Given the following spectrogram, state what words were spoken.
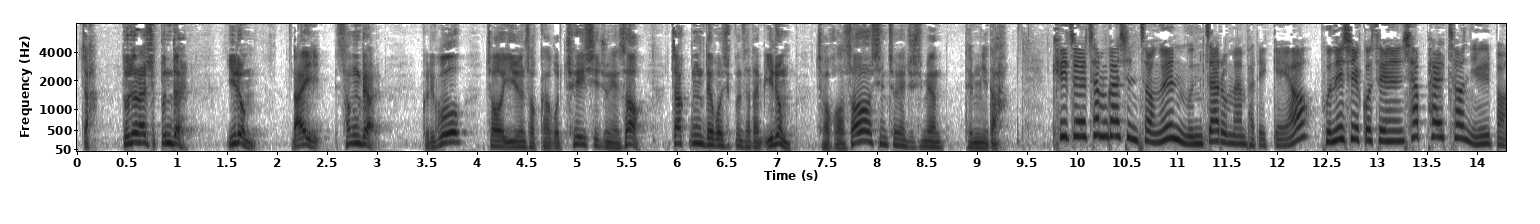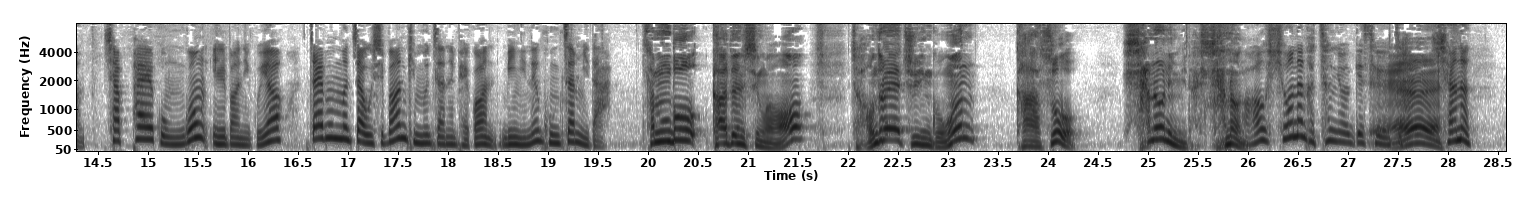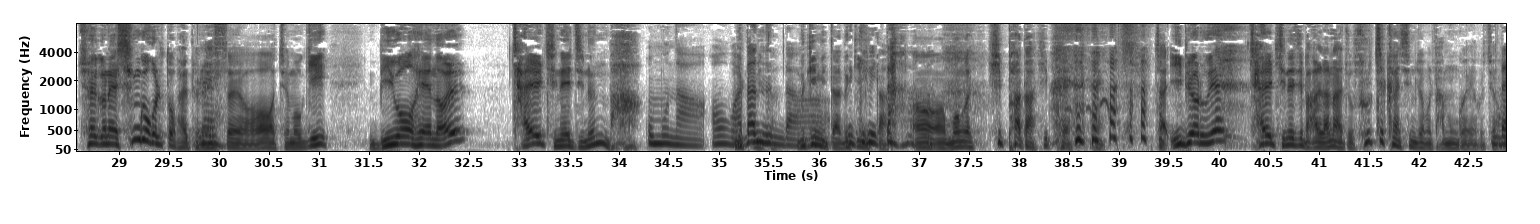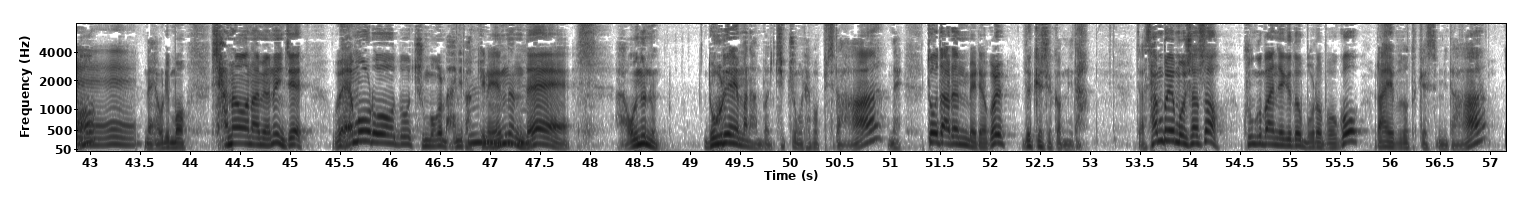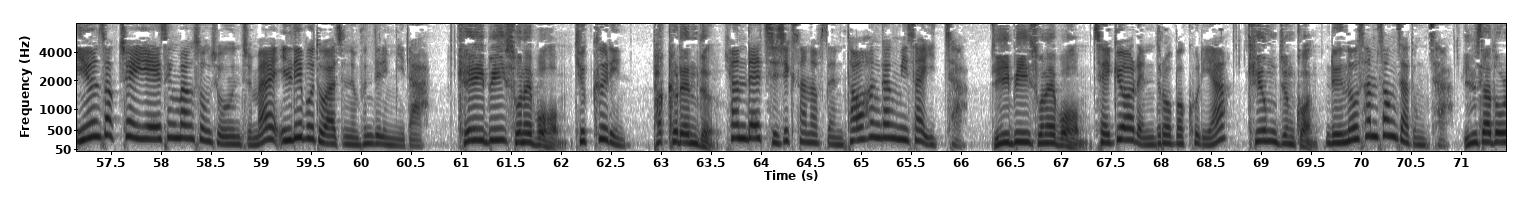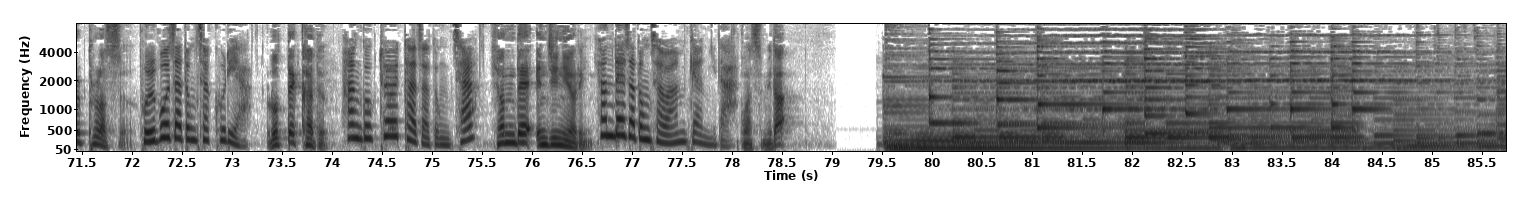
자, 도전하실 분들 이름, 나이, 성별 그리고 저 이윤석하고 최희 씨 중에서 짝꿍 되고 싶은 사람 이름 적어서 신청해 주시면 됩니다. 퀴즈 참가 신청은 문자로만 받을게요. 보내실 곳은 샵 8001번, 샵 8001번이고요. 짧은 문자 50원, 긴 문자는 100원, 미니는 공짜입니다. 3부 가든싱어. 자, 오늘의 주인공은 가수 샤넌입니다. 샤넌. 아우, 시원한 가창력의 네. 여자. 샤넌. 최근에 신곡을 또 발표를 네. 했어요. 제목이 미워해 널 잘 지내지는 마. 어머나, 어, 와닿는다. 느낌 있다, 느낌, 느낌 있다. 있다. 어, 어, 뭔가 힙하다, 힙해. 네. 자, 이별 후에 잘 지내지 말라는 아주 솔직한 심정을 담은 거예요. 그죠? 네. 네, 우리 뭐, 샤넌 하면은 이제 외모로도 주목을 많이 받기는 음. 했는데, 아, 오늘은 노래에만 한번 집중을 해봅시다. 네. 또 다른 매력을 느끼실 겁니다. 자, 3부에 모셔서 궁금한 얘기도 물어보고 라이브도 듣겠습니다. 이윤석 최희의 생방송 좋은 주말 1, 2부 도와주는 분들입니다. KB 손해보험, 듀크린, 파크랜드, 현대 지식산업센터 한강미사 2차, DB 손해보험, 재규어 랜드로버 코리아, 키움증권, 르노 삼성자동차, 인사돌 플러스, 볼보자동차 코리아, 롯데카드, 한국 토요타 자동차, 현대 엔지니어링. 현대자동차와 함께합니다. 고맙습니다.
